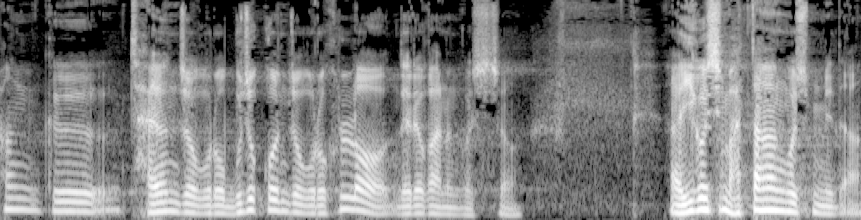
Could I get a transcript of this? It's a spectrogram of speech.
그냥 그 자연적으로 무조건적으로 흘러 내려가는 것이죠. 아, 이것이 마땅한 것입니다.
